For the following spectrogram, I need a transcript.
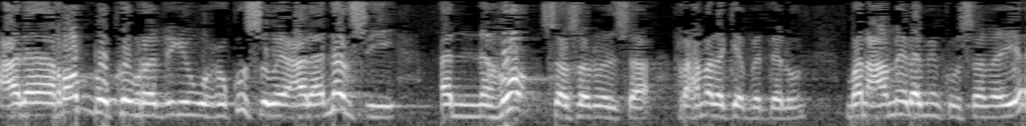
calaa rabbikum rabbigiin wuxuu ku sugay calaa nafsihi anahu saasoo dhanaysaa raxmada ka bedeluun man camila minkum sameeya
